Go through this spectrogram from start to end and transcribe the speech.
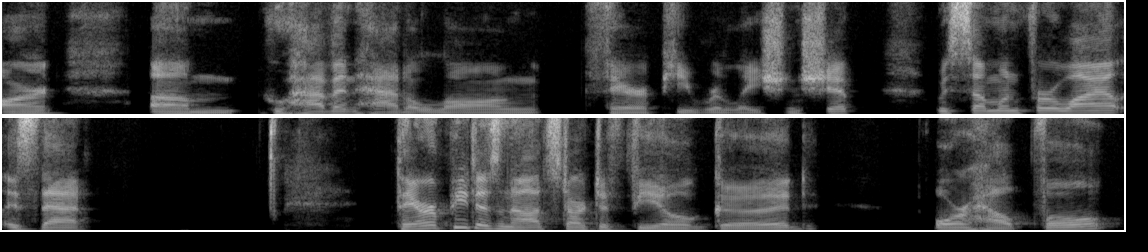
aren't um who haven't had a long therapy relationship with someone for a while, is that therapy does not start to feel good or helpful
